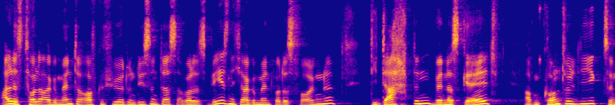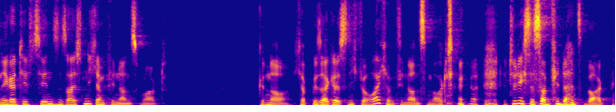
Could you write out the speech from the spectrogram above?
alles tolle Argumente aufgeführt und dies und das. Aber das wesentliche Argument war das folgende. Die dachten, wenn das Geld auf dem Konto liegt, zu Negativzinsen, sei es nicht am Finanzmarkt. Genau. Ich habe gesagt, das ist nicht für euch am Finanzmarkt. Natürlich ist es am Finanzmarkt.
